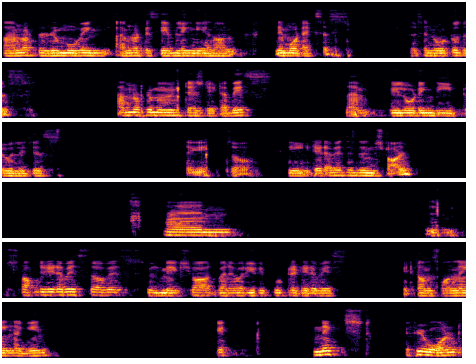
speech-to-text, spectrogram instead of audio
I'm not removing, I'm not disabling the anon remote access. There's a no to this. I'm not removing test database. I'm reloading the privileges. Okay, so the database is installed and stop the database service. We'll make sure whenever you reboot the database, it comes online again. Okay. Next, if you want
